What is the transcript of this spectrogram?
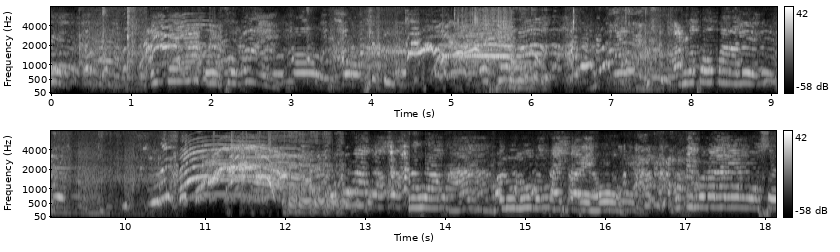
eh. Ito nga, uso nga eh. Uso nga. Hindi ka pa umali. Hawakan. Malulunod tayo pareho. Buti mo na lang yung uso.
